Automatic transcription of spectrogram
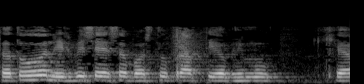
ततो निर्विशेष वस्तु प्राप्ति अभिमुख्या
